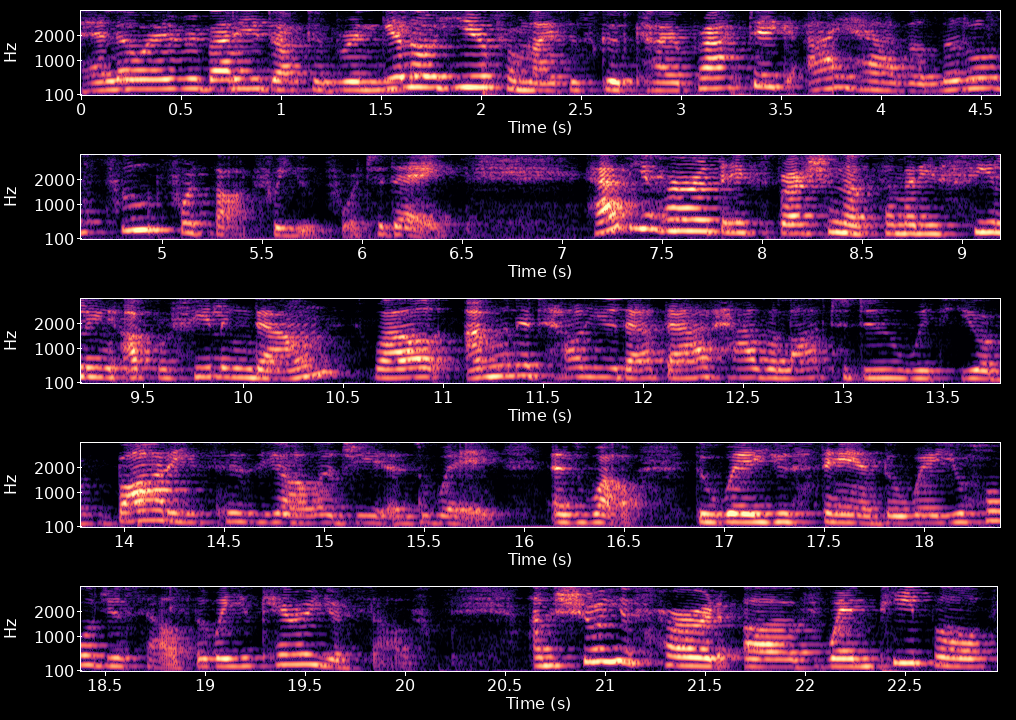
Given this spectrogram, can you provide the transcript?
Hello everybody, Dr. Bryn Gillow here from Life is Good Chiropractic. I have a little food for thought for you for today. Have you heard the expression of somebody feeling up or feeling down? Well, I'm going to tell you that that has a lot to do with your body physiology as way as well. The way you stand, the way you hold yourself, the way you carry yourself. I'm sure you've heard of when people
